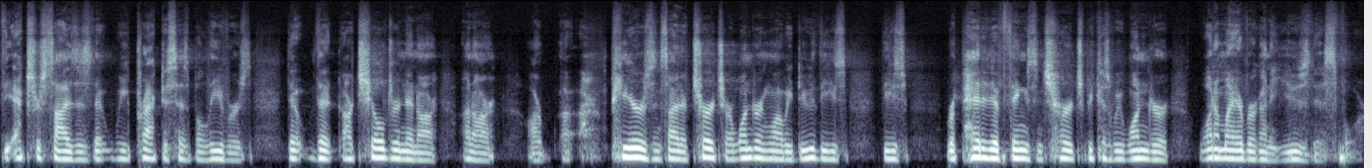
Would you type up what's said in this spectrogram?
the exercises that we practice as believers that, that our children and our, and our our, uh, peers inside of church are wondering why we do these, these repetitive things in church because we wonder, what am I ever going to use this for?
